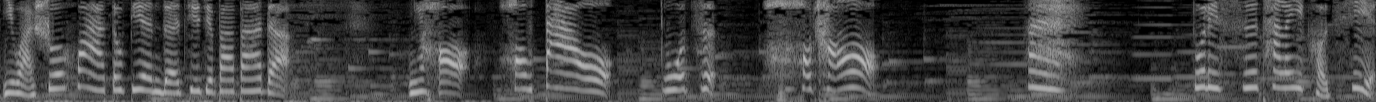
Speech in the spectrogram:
伊娃说话都变得结结巴巴的。你好好大哦，脖子好长哦。唉，多丽丝叹了一口气，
